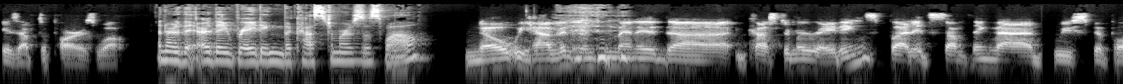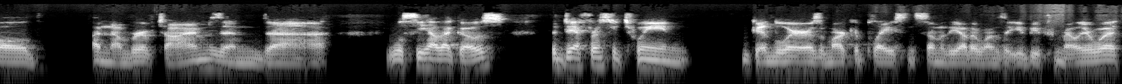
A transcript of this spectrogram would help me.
is up to par as well. And are they are they rating the customers as well? No, we haven't implemented uh, customer ratings, but it's something that we've spitballed a number of times, and uh, we'll see how that goes. The difference between Good Lawyer as a marketplace and some of the other ones that you'd be familiar with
